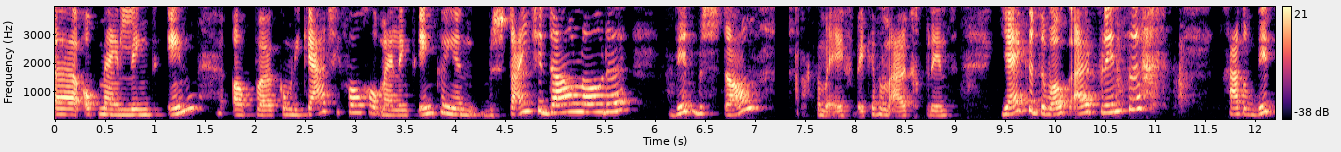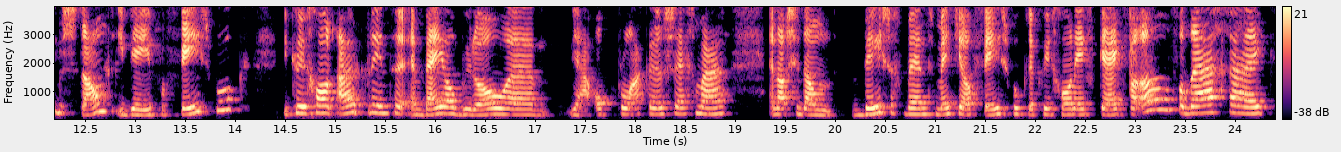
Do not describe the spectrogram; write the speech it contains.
Uh, op mijn LinkedIn, op uh, communicatievogel, op mijn LinkedIn kun je een bestandje downloaden. Dit bestand, pak hem even, ik heb hem uitgeprint. Jij kunt hem ook uitprinten. Het gaat om dit bestand, ideeën voor Facebook. Die kun je gewoon uitprinten en bij jouw bureau uh, ja, opplakken, zeg maar. En als je dan bezig bent met jouw Facebook, dan kun je gewoon even kijken van, oh, vandaag ga ik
